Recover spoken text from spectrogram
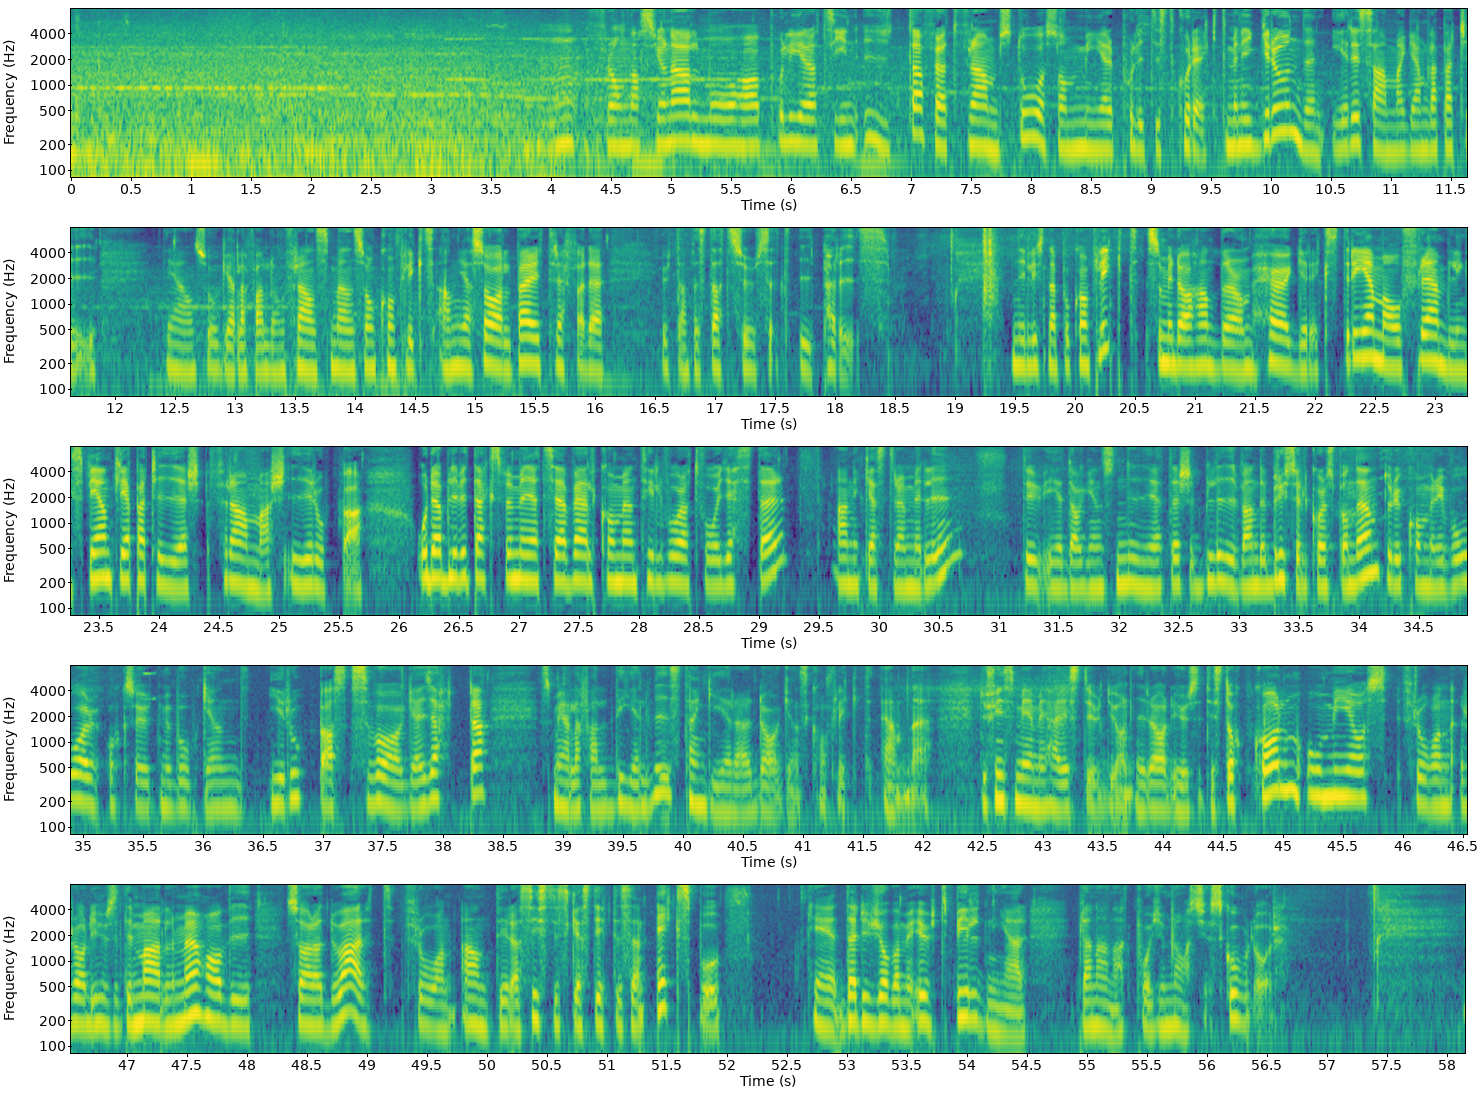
Mm. Front National må ha polerat sin yta för att framstå som mer politiskt korrekt men i grunden är det samma gamla parti. Det ansåg i alla fall de fransmän som konflikts Anja Salberg träffade utanför stadshuset i Paris. Ni lyssnar på Konflikt som idag handlar om högerextrema och främlingsfientliga partiers frammarsch i Europa. Och det har blivit dags för mig att säga välkommen till våra två gäster. Annika Strömmelin, du är Dagens Nyheters blivande Brysselkorrespondent och du kommer i vår också ut med boken Europas svaga hjärta som i alla fall delvis tangerar dagens konfliktämne. Du finns med mig här i studion i Radiohuset i Stockholm och med oss från Radiohuset i Malmö har vi Sara Duart från antirasistiska stiftelsen Expo eh, där du jobbar med utbildningar bland annat på gymnasieskolor.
